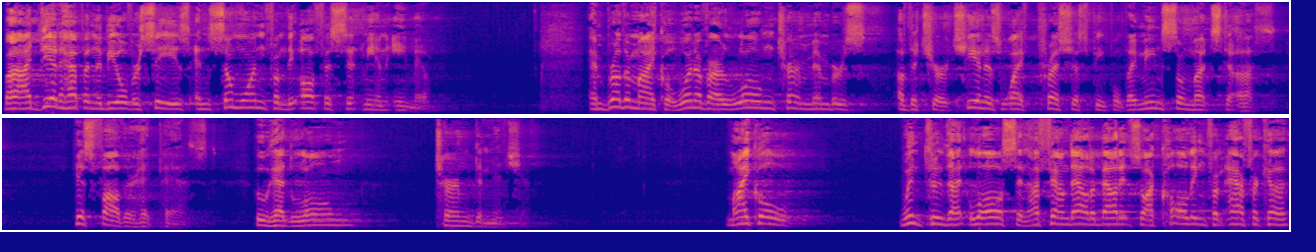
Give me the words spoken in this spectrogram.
But I did happen to be overseas, and someone from the office sent me an email. And Brother Michael, one of our long term members of the church, he and his wife, precious people, they mean so much to us. His father had passed, who had long term dementia. Michael went through that loss, and I found out about it, so I called him from Africa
